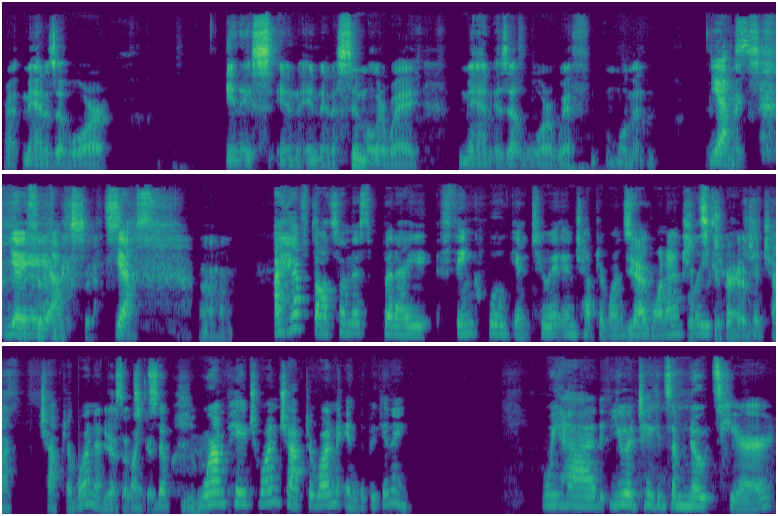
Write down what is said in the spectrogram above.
right, man is at war. In a in in, in a similar way, man is at war with woman. Yes. Makes, yeah, yeah, yeah. Yes. Uh-huh. I have thoughts on this, but I think we'll get to it in chapter one. So yeah, I want to actually turn ahead. to cha- chapter one at yeah, this point. Good. So mm-hmm. we're on page one, chapter one, in the beginning we had you had taken some notes here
